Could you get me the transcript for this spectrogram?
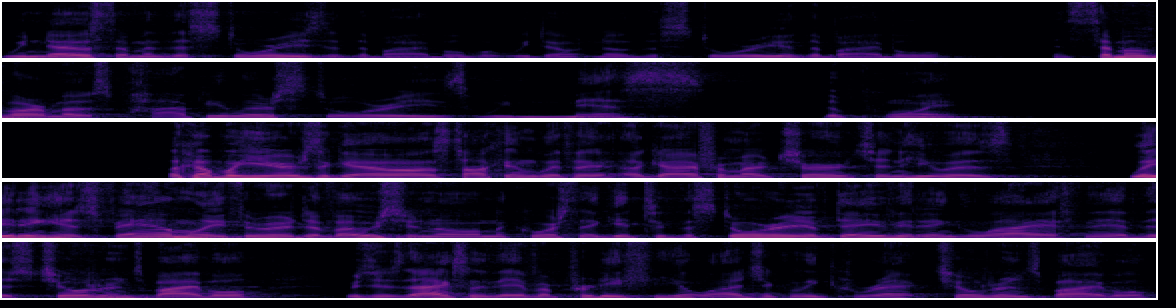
we know some of the stories of the Bible, but we don't know the story of the Bible and some of our most popular stories, we miss the point. A couple years ago, I was talking with a, a, guy from our church, and he was leading his family through a devotional. And of course, they get to the story of David and Goliath, and they have this children's Bible, which is actually, they have a pretty theologically correct children's Bible.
